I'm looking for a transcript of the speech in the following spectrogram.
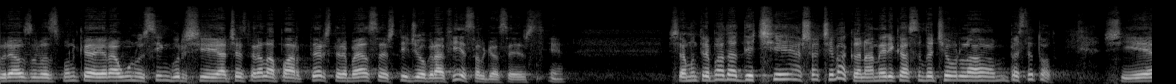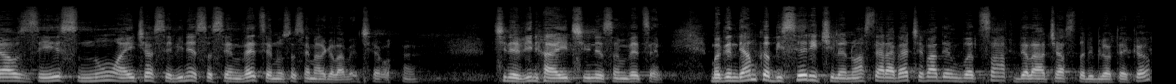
vreau să vă spun că era unul singur și acesta era la parter și trebuia să știi geografie să-l găsești. Și am întrebat, dar de ce așa ceva? Că în America sunt wc la peste tot. Și ei au zis, nu, aici se vine să se învețe, nu să se meargă la wc Cine vine aici vine să învețe. Mă gândeam că bisericile noastre ar avea ceva de învățat de la această bibliotecă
